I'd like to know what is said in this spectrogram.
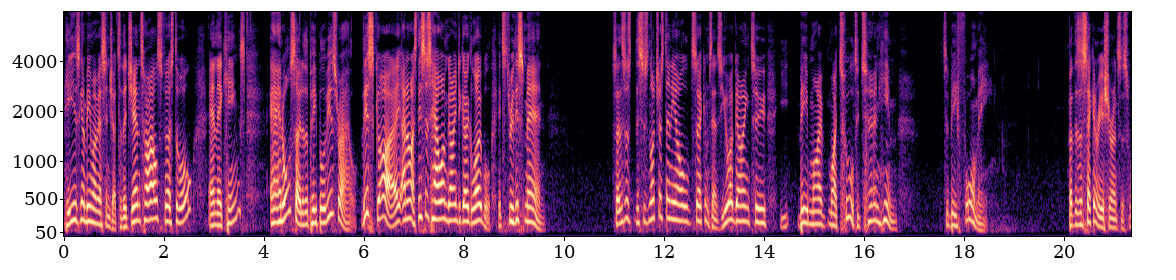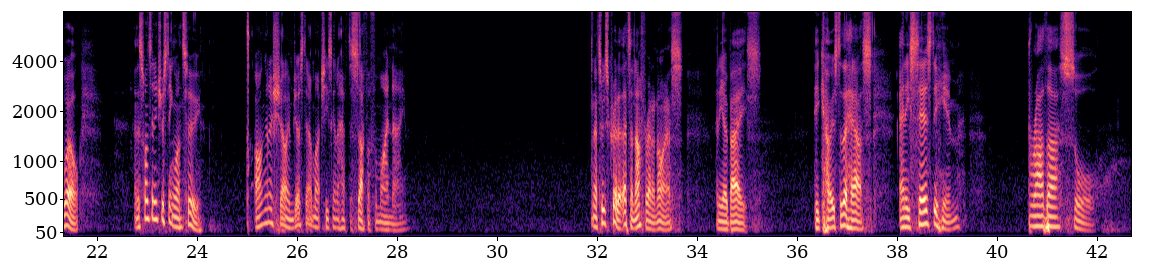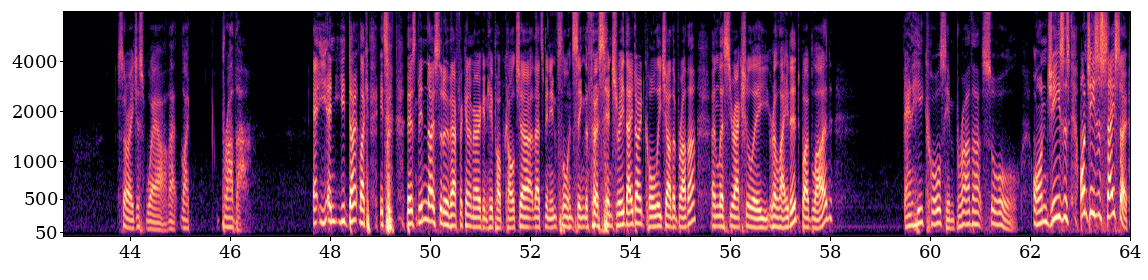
He is going to be my messenger to the Gentiles, first of all, and their kings, and also to the people of Israel. This guy, Ananias, this is how I'm going to go global. It's through this man. So this is, this is not just any old circumstance. You are going to be my, my tool to turn him to be for me. But there's a second reassurance as well. And this one's an interesting one too. I'm going to show him just how much he's going to have to suffer for my name. Now, to his credit, that's enough for Ananias. And he obeys. He goes to the house and he says to him, Brother Saul. Sorry, just wow. That, like, brother and you don't like it's there's been no sort of african american hip hop culture that's been influencing the first century. They don't call each other brother unless you're actually related by blood. And he calls him brother saul. On jesus on jesus say so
